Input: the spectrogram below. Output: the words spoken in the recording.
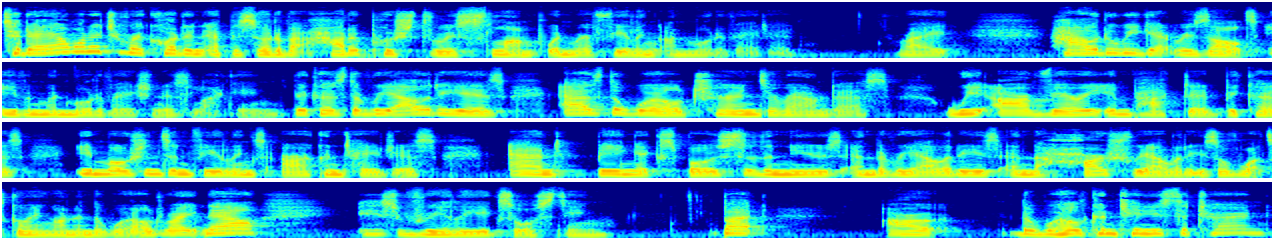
Today, I wanted to record an episode about how to push through a slump when we're feeling unmotivated, right? How do we get results even when motivation is lacking? Because the reality is, as the world churns around us, we are very impacted because emotions and feelings are contagious and being exposed to the news and the realities and the harsh realities of what's going on in the world right now is really exhausting. But our the world continues to turn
